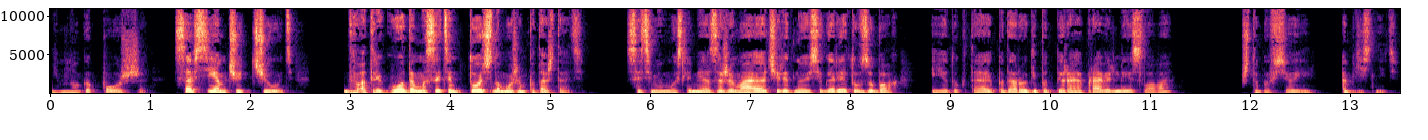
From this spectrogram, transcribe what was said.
Немного позже. Совсем чуть-чуть. Два-три года мы с этим точно можем подождать. С этими мыслями я зажимаю очередную сигарету в зубах и еду к Тае по дороге, подбирая правильные слова, чтобы все ей объяснить.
